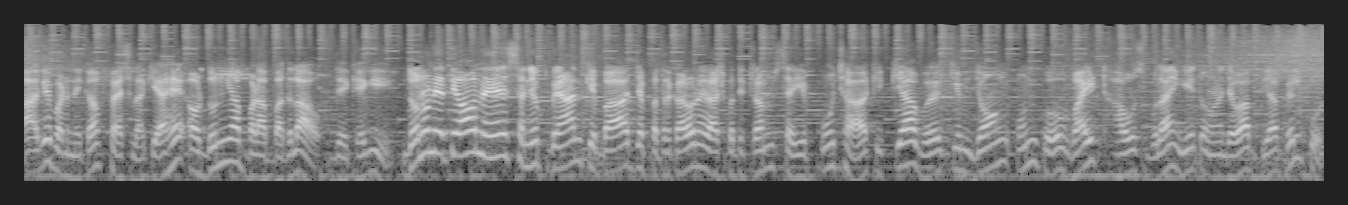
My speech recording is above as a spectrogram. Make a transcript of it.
आगे बढ़ने का फैसला किया है और दुनिया बड़ा बदलाव देखेगी। दोनों नेताओं ने संयुक्त बयान के बाद जब पत्रकारों ने राष्ट्रपति ट्रंप से ये पूछा कि क्या वे किम जोंग उनको व्हाइट हाउस बुलाएँगे तो उन्होंने जवाब दिया, बिल्कुल।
